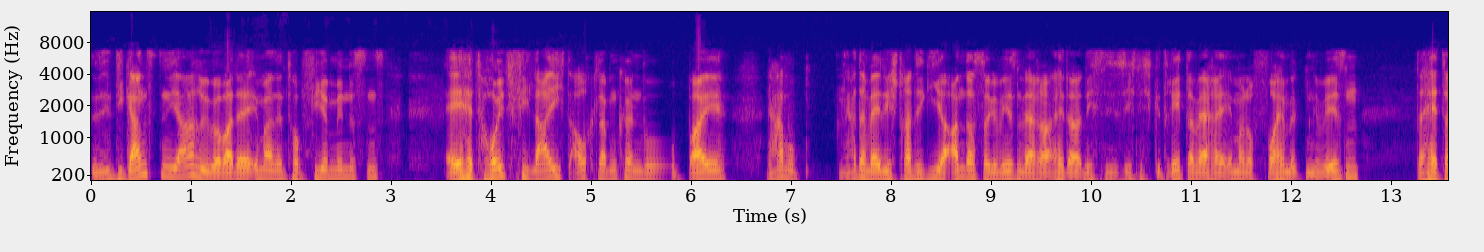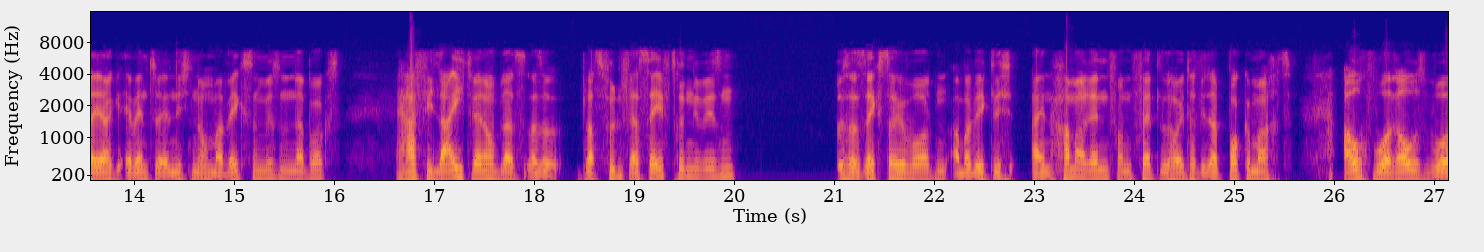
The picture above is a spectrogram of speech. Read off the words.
Die die ganzen Jahre über war der immer in den Top 4 mindestens. Ey, hätte heute vielleicht auch klappen können, wobei, ja, wo, ja, dann wäre die Strategie ja anders gewesen, wäre, hätte er nicht, sich nicht gedreht, dann wäre er immer noch vor Hamilton gewesen. Da hätte er ja eventuell nicht nochmal wechseln müssen in der Box. Ja, vielleicht wäre noch ein Platz, also Platz 5 wäre safe drin gewesen. Ist er Sechster geworden, aber wirklich ein Hammerrennen von Vettel. Heute hat wieder Bock gemacht. Auch wo er raus, wo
